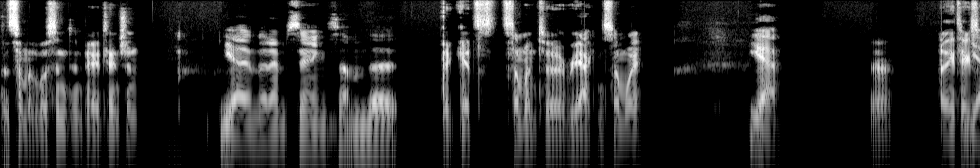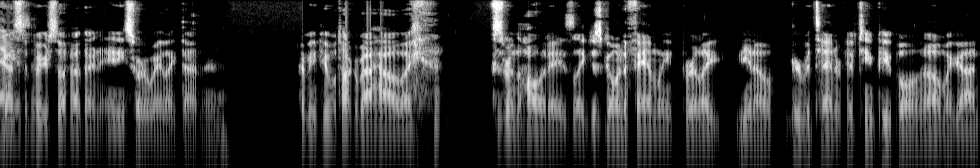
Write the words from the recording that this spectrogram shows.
That someone listened and pay attention? yeah, and that I'm saying something that That gets someone to react in some way? yeah, Yeah. I think it takes Yeah, guts to so. put yourself out there in any sort of way like that, man. I mean, people talk about how, like, because we're in the holidays, like just going to family for, like, you know, group of 10 or 15 people. And, oh my God.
